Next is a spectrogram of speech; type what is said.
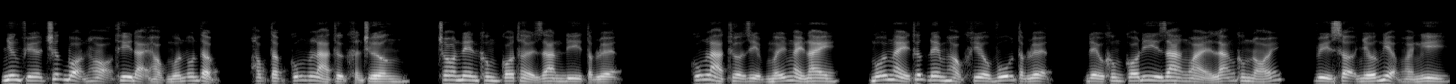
Nhưng phía trước bọn họ thi đại học muốn ôn tập, học tập cũng là thực khẩn trương, cho nên không có thời gian đi tập luyện. Cũng là thừa dịp mấy ngày nay, mỗi ngày thức đêm học khiêu vũ tập luyện, đều không có đi ra ngoài lãng không nói, vì sợ nhớ niệm hoài nghi,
